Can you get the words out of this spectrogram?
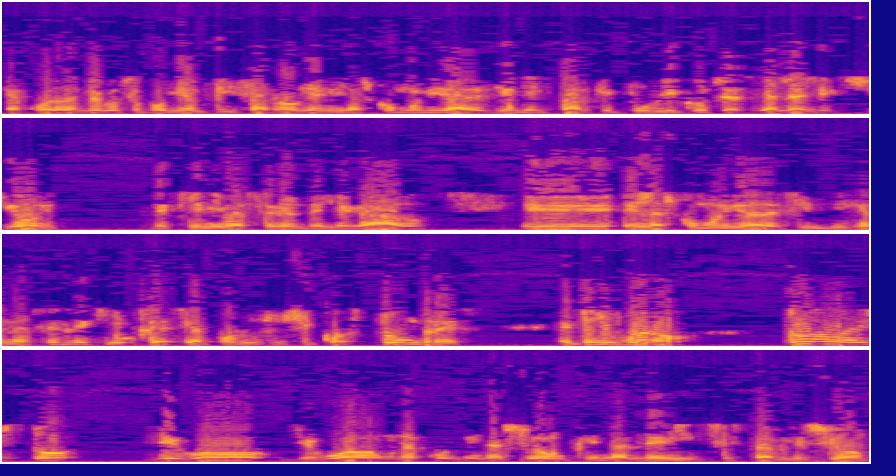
¿te acuerdas? Luego se ponían pizarrones en las comunidades y en el parque público se hacía la elección de quién iba a ser el delegado. Eh, en las comunidades indígenas se, se hacía por usos y costumbres. Entonces, bueno, todo esto llegó, llegó a una culminación que la ley se estableció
